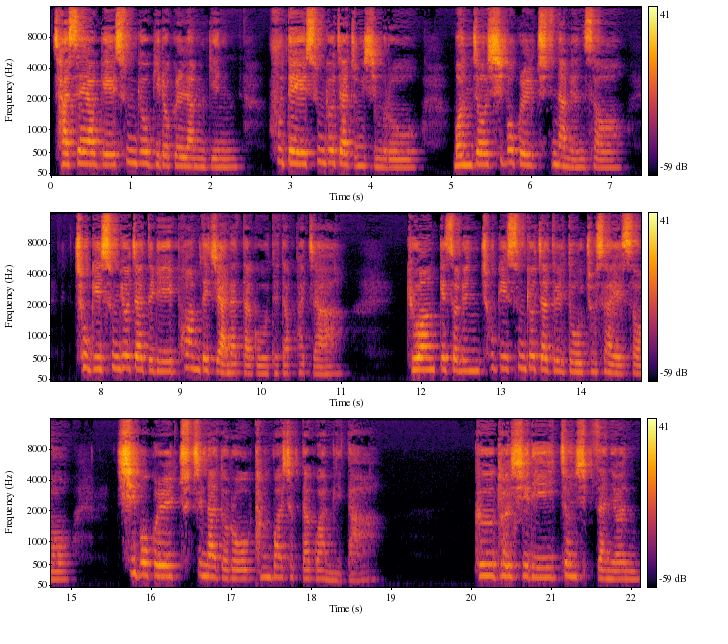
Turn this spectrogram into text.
자세하게 순교 기록을 남긴 후대의 순교자 중심으로 먼저 시복을 추진하면서 초기 순교자들이 포함되지 않았다고 대답하자 교황께서는 초기 순교자들도 조사해서 시복을 추진하도록 당부하셨다고 합니다. 그 결실이 2014년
